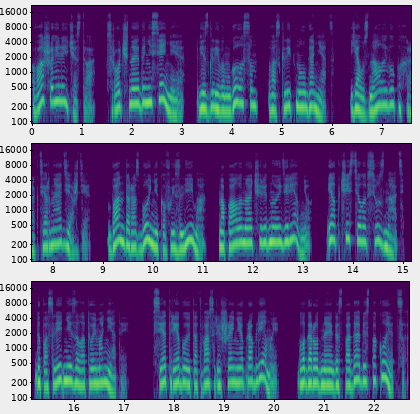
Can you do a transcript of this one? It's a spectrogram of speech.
«Ваше Величество, срочное донесение!» — визгливым голосом воскликнул гонец. Я узнала его по характерной одежде. Банда разбойников из Лима напала на очередную деревню и обчистила всю знать до последней золотой монеты. Все требуют от вас решения проблемы. Благородные господа беспокоятся.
